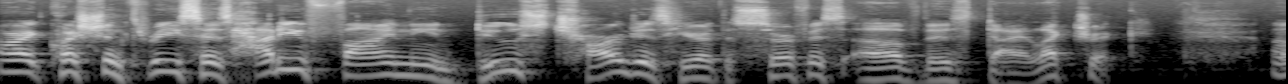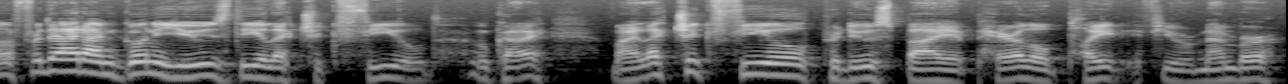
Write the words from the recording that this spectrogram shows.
All right, question three says, how do you find the induced charges here at the surface of this dielectric? Uh, for that, I'm going to use the electric field, okay? My electric field produced by a parallel plate, if you remember,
